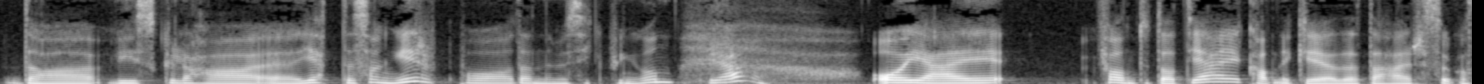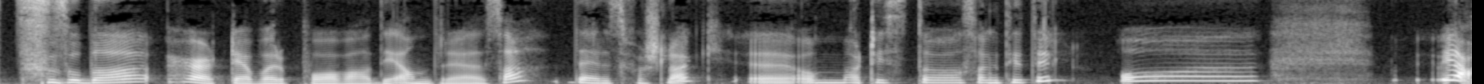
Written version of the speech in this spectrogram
da vi skulle ha eh, gjette sanger på denne musikkbingoen. Ja. Og jeg fant ut at jeg kan ikke dette her så godt. Så da hørte jeg bare på hva de andre sa, deres forslag eh, om artist og sangtittel. Og ja,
